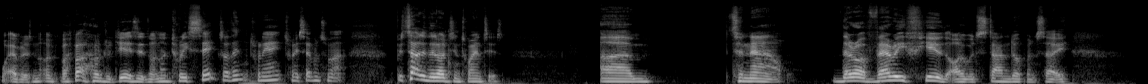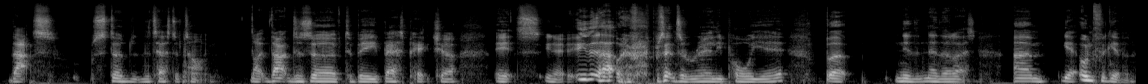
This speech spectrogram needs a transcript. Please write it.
whatever it is about 100 years is it 26 i think 28 27 something like that but certainly the 1920s um, to now, there are very few that I would stand up and say that's stood the test of time. Like that deserved to be best picture. It's you know either that represents a really poor year, but nevertheless, um, yeah, Unforgiven.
